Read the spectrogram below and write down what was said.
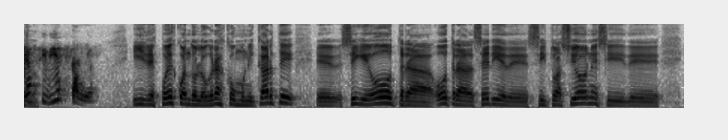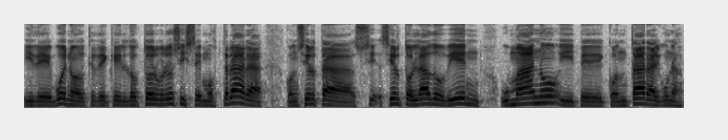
Casi 10 años y después cuando lográs comunicarte eh, sigue otra otra serie de situaciones y de y de bueno de que el doctor Brosi se mostrara con cierta cierto lado bien humano y te contara algunas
